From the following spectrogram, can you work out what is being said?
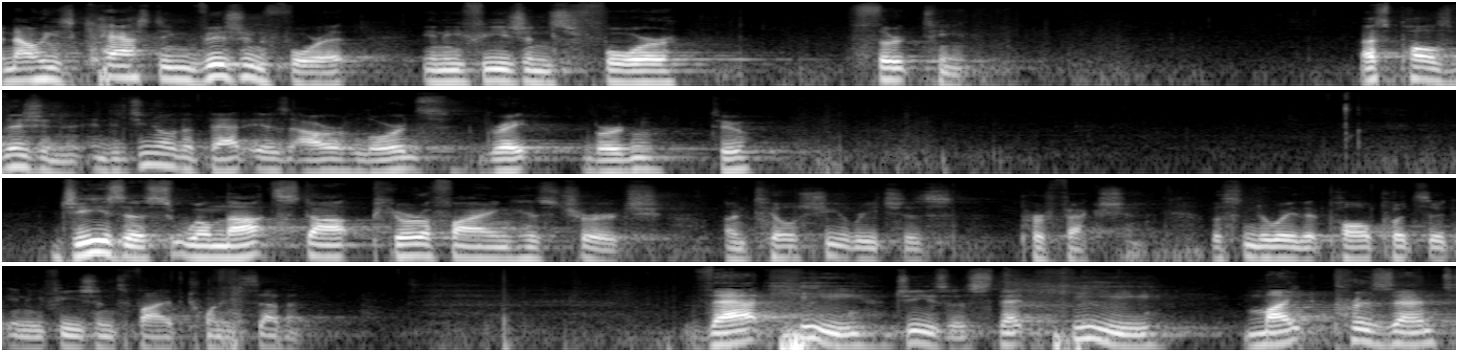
and now he's casting vision for it in Ephesians 4 13. That's Paul's vision. And did you know that that is our Lord's great burden, too? Jesus will not stop purifying his church until she reaches perfection. Listen to the way that Paul puts it in Ephesians 5:27. That he, Jesus, that he might present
